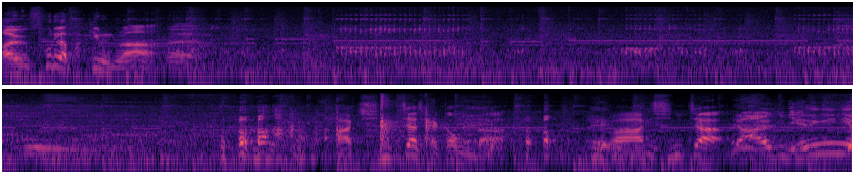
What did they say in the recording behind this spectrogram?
아유 소리가 바뀌는구나. 네. 아 진짜 잘 까운다. 와 진짜. 야, 요즘 예능인이.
